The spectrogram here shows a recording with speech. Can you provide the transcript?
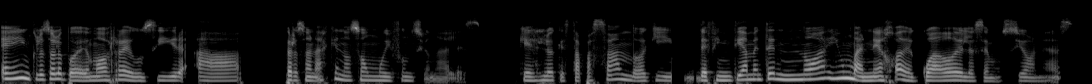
E incluso lo podemos reducir a personas que no son muy funcionales qué es lo que está pasando aquí. Definitivamente no hay un manejo adecuado de las emociones.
